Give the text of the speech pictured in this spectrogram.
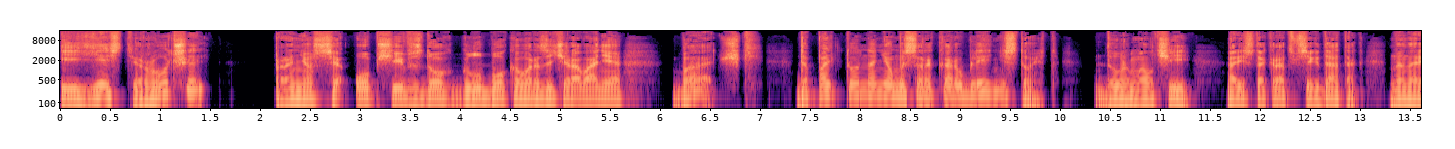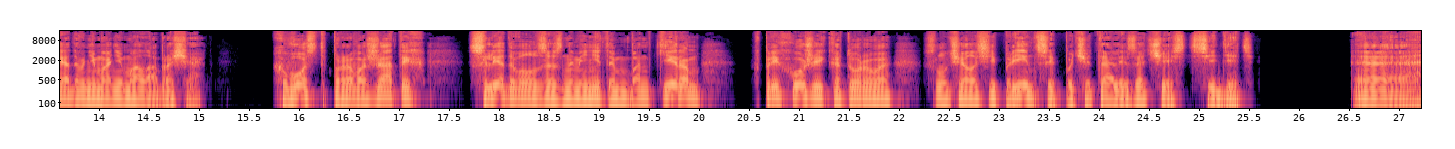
и есть Ротшильд?» Пронесся общий вздох глубокого разочарования — «Батюшки, да пальто на нем и сорока рублей не стоит». «Дур, молчи. Аристократ всегда так, на наряды внимания мало обращают». Хвост провожатых следовал за знаменитым банкиром, в прихожей которого, случалось, и принцы почитали за честь сидеть. э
